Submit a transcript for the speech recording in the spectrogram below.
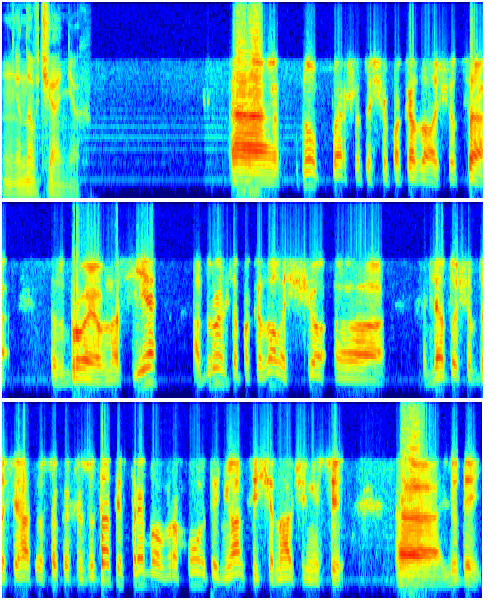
навчаннях? Ну, перше, те, що показало, що ця зброя в нас є. А друге, це показало, що е, для того, щоб досягати високих результатів, треба враховувати нюанси ще навченості е, людей,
